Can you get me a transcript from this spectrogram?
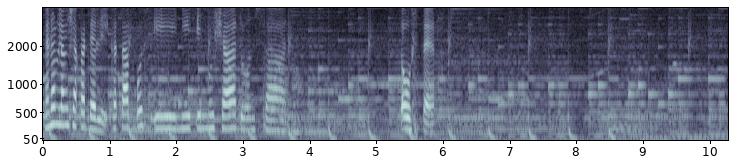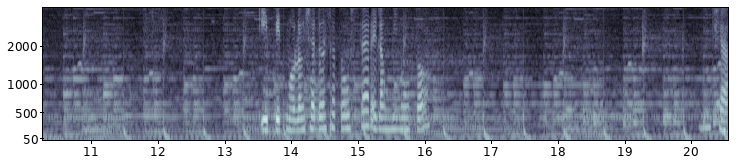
Ganun lang siya kadali. Katapos, initin mo siya doon sa ano, toaster. Ipit mo lang siya doon sa toaster, ilang minuto. Yun siya.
